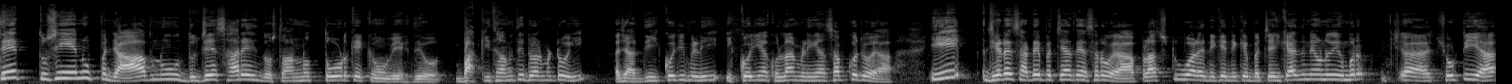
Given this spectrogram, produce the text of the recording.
ਤੇ ਤੁਸੀਂ ਇਹਨੂੰ ਪੰਜਾਬ ਨੂੰ ਦੂਜੇ ਸਾਰੇ ਹਿੰਦੁਸਤਾਨ ਨੂੰ ਤੋੜ ਕੇ ਕਿਉਂ ਵੇਖਦੇ ਹੋ? ਬਾਕੀ ਥਾਂ ਵੀ ਤੇ ਡਿਵੈਲਪਮੈਂਟ ਹੋਈ ਆਜ਼ਾਦੀ ਇੱਕੋ ਜੀ ਮਿਲੀ ਇੱਕੋ ਜੀਆਂ ਖੁੱਲਾਂ ਮਿਲੀਆਂ ਸਭ ਕੁਝ ਹੋਇਆ। ਇਹ ਜਿਹੜੇ ਸਾਡੇ ਬੱਚਿਆਂ ਤੇ ਅਸਰ ਹੋਇਆ ਪਲੱਸ 2 ਵਾਲੇ ਨਿੱਕੇ ਨਿੱਕੇ ਬੱਚੇ ਹੀ ਕਹਿ ਦਿੰਦੇ ਉਹਨਾਂ ਦੀ ਉਮਰ ਛੋਟੀ ਆ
